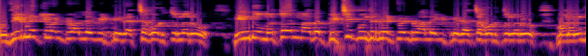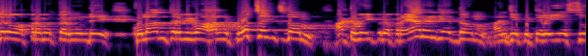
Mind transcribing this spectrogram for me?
ముదిరినటువంటి వాళ్ళే వీటిని రెచ్చగొడుతున్నారు. హిందూ మతోన్మాద పిచ్చి ముదిరినటువంటి వాళ్ళే వీటిని రెచ్చగొడుతున్నారు. మనందరం అప్రమత్తంగా ఉండి కులాంతర వివాహాలను ప్రోత్సహించుదాం. అటువైపున ప్రయాణం చేద్దాం అని చెప్పి తెలియజేస్తూ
